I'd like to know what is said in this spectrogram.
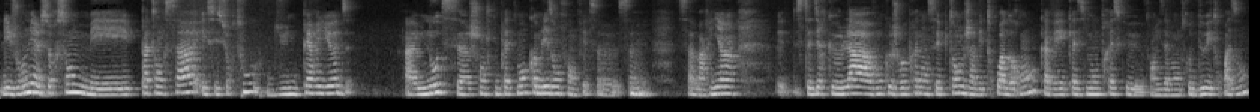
les journées, elles se ressemblent, mais pas tant que ça. Et c'est surtout d'une période à une autre, ça change complètement, comme les enfants, en fait. Ça, ça, Mm. ça va rien... C'est-à-dire que là, avant que je reprenne en septembre, j'avais trois grands qui avaient quasiment presque... Enfin, ils avaient entre 2 et 3 ans.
